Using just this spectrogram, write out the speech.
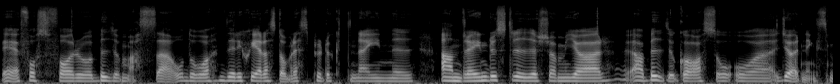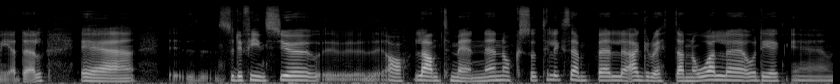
eh, fosfor och biomassa och då dirigeras de restprodukterna in i andra industrier som gör ja, biogas och, och gödningsmedel. Eh, så det finns ju eh, ja, Lantmännen också till exempel agroetanol eh, och det eh,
